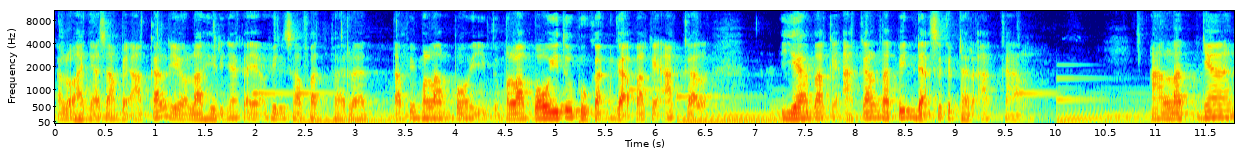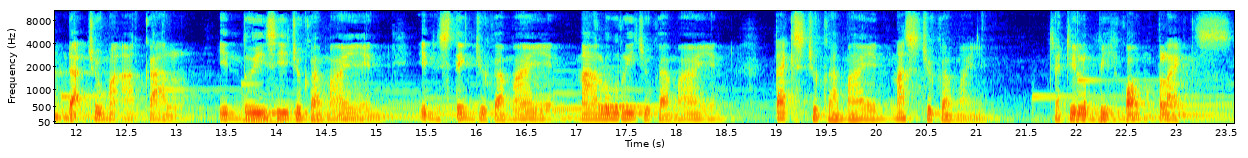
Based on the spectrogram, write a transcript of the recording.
Kalau hanya sampai akal ya lahirnya kayak filsafat barat, tapi melampaui itu. Melampaui itu bukan nggak pakai akal. Iya pakai akal tapi tidak sekedar akal. Alatnya tidak cuma akal, intuisi juga main, insting juga main, naluri juga main teks juga main, nas juga main. Jadi lebih kompleks.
